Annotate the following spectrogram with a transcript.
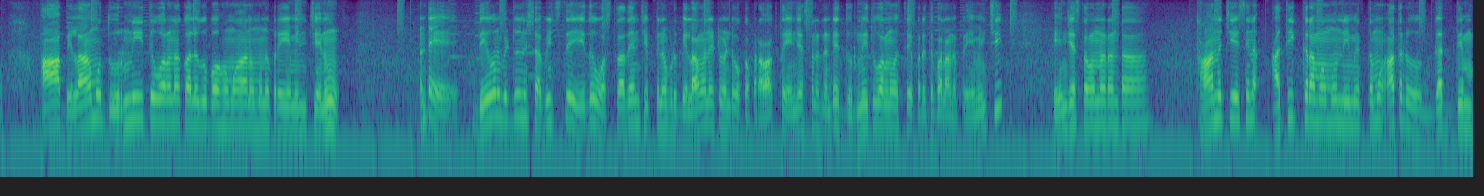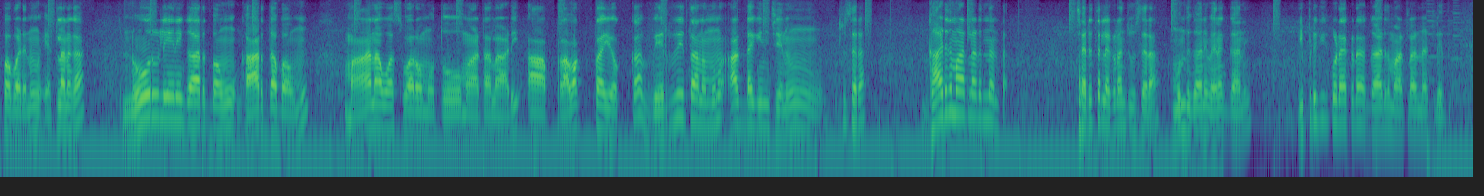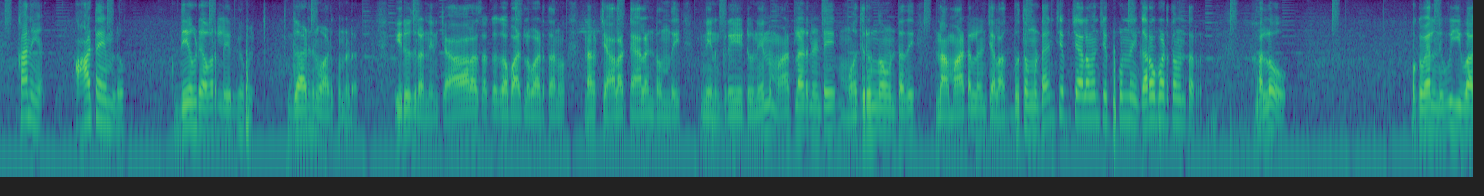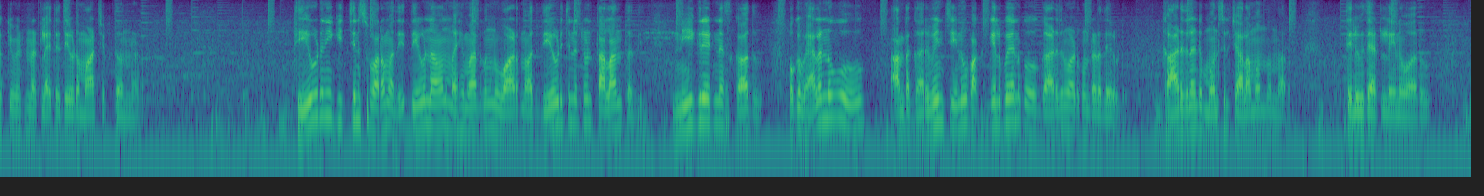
ఆ బిలాము దుర్నీతి వలన కలుగు బహుమానమును ప్రేమించెను. అంటే దేవుని బిడ్డల్ని శపిస్తే ఏదో వస్తుంది అని చెప్పినప్పుడు బిలాం అనేటువంటి ఒక ప్రవక్త ఏం చేస్తున్నాడంటే దుర్నీతి వలన వచ్చే ప్రతిఫలాన్ని ప్రేమించి ఏం చేస్తా ఉన్నాడంట? తాను చేసిన అతిక్రమము నిమిత్తము అతడు గద్దింపబడను. ఎట్లనగా? నోరు లేని గార్ధము గార్ధభము మానవ స్వరముతో మాటలాడి ఆ ప్రవక్త యొక్క వెర్రితనమును అడ్డగించెను. చూసారా? గాడిద మాట్లాడిందంట. చరిత్రలు ఎక్కడ చూసారా? ముందు కానీ వెనక్కి కానీ ఇప్పటికీ కూడా ఎక్కడ గాడిద మాట్లాడినట్లేదు. కానీ ఆ టైంలో దేవుడు ఎవరు లేరు కాబట్టి గాడిదను వాడుకున్నాడు. ఈ రోజులో నేను చాలా చక్కగా పాటలు పాడతాను. నాకు చాలా టాలెంట్ ఉంది. నేను గ్రేట్. నేను మాట్లాడనంటే మధురంగా ఉంటుంది. నా మాటలు చాలా అద్భుతంగా ఉంటాయని చెప్పి చాలామంది చెప్పుకున్నాయి గర్వపడుతూ ఉంటారు. హలో ఒకవేళ నువ్వు ఈ వాక్యం వింటున్నట్లయితే దేవుడు మాట చెప్తూ ఉన్నాడు. దేవుడు నీకు ఇచ్చిన స్వరం అది. దేవుడు నామని మహిమార్థం నువ్వు వాడుతున్నావు. అది దేవుడు ఇచ్చినటువంటి తలాంత్ అది నీ గ్రేట్నెస్ కాదు. ఒకవేళ నువ్వు అంత గర్వించి నువ్వు పక్కకి వెళ్ళిపోయానుకో గాడిదని వాడుకుంటాడు దేవుడు. గాడిద లాంటి మనుషులు చాలామంది ఉన్నారు. తెలివితేటలు లేనివారు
